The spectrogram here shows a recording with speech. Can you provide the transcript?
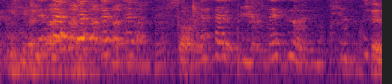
today. Sorry. They're good. Two.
